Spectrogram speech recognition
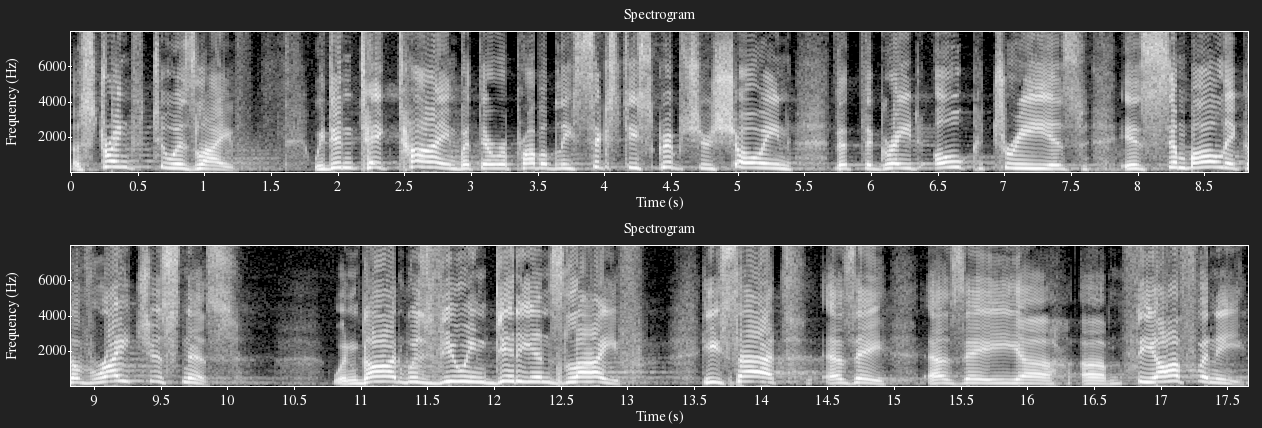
A strength to his life. We didn't take time, but there were probably 60 scriptures showing that the great oak tree is, is symbolic of righteousness. When God was viewing Gideon's life, he sat as a, as a uh, um, theophany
